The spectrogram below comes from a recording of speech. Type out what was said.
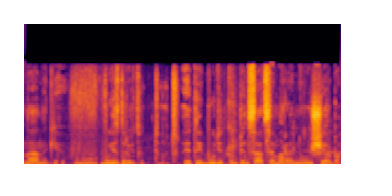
на ноги, выздоровеет, вот, вот это и будет компенсация морального ущерба.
